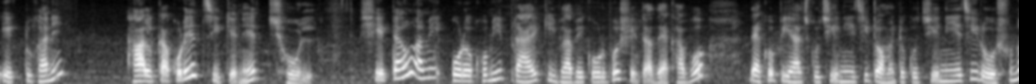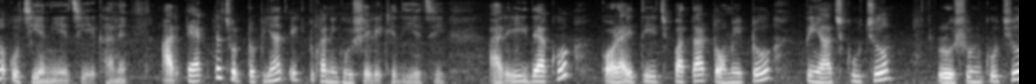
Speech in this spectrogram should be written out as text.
একটুখানি হালকা করে চিকেনের ঝোল। সেটাও আমি ওরকমই প্রায় কীভাবে করব সেটা দেখাবো। দেখো পেঁয়াজ কুচিয়ে নিয়েছি, টমেটো কুচিয়ে নিয়েছি, রসুনও কুচিয়ে নিয়েছি এখানে। আর একটা ছোট্ট পেঁয়াজ একটুখানি ঘষে রেখে দিয়েছি। আর এই দেখো কড়াই তেজপাতা, টমেটো, পেঁয়াজ কুচো, রসুন কুচো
